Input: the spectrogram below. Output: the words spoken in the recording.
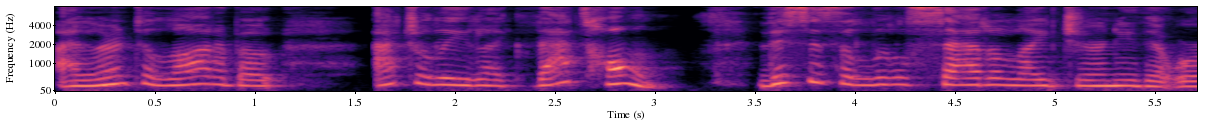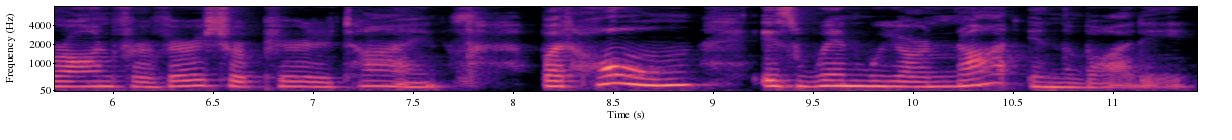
I learned a lot about actually like that's home. This is a little satellite journey that we're on for a very short period of time. But home is when we are not in the body.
